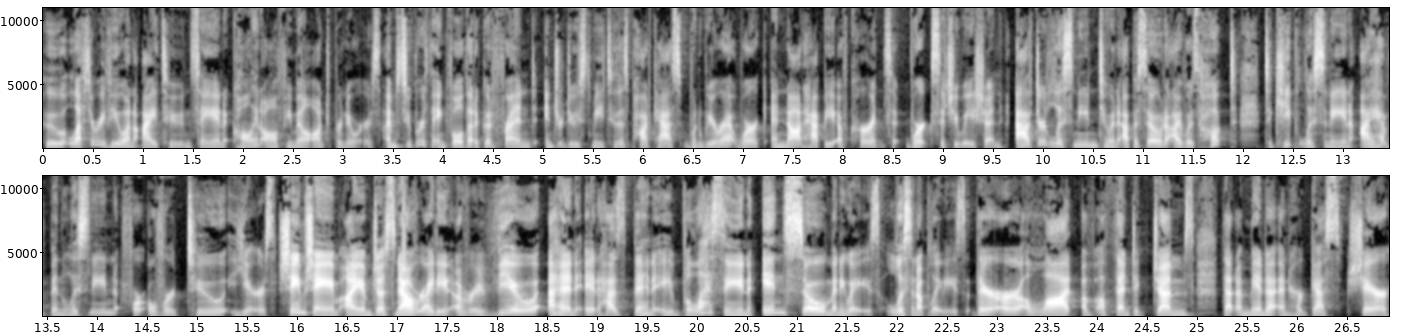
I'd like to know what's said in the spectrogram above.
who left a review on iTunes saying, calling all female entrepreneurs. I'm super thankful that a good friend introduced me to this podcast when we were at work and not happy of current work situation. After listening to an episode, I was hooked to keep listening. I have been listening for over two years. Shame, shame. I am just now writing a review and it has been a blessing in so many ways. Listen up, ladies. There are a lot of authentic gems that Amanda and her guests share.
